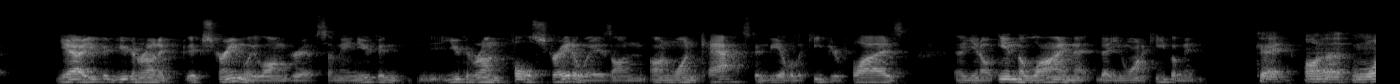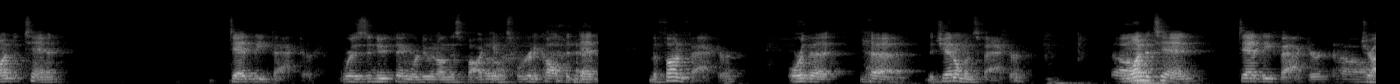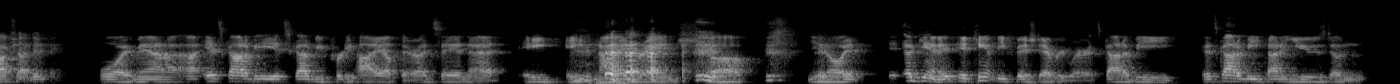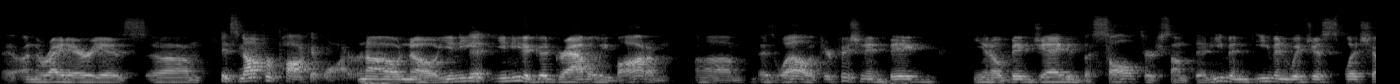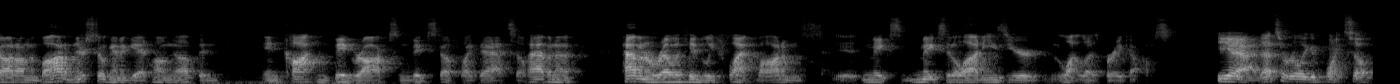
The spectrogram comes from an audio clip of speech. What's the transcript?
Yeah, you could you can run extremely long drifts. I mean, you can you can run full straightaways on on one cast and be able to keep your flies, uh, you know, in the line that that you want to keep them in. Okay, on a one to ten, deadly factor. Where's the new thing we're doing on this podcast? We're going to call it the dead, the fun factor, or the the the gentleman's factor. Oh. One to ten, deadly factor, oh. drop shot nymphing. Boy, man, I, I, it's got to be it's got to be pretty high up there. I'd say in that eight, eight, nine range. Uh, you know, it, it again, it, it can't be fished everywhere. It's got to be it's got to be kind of used on on the right areas. Um, it's not for pocket water. No, no, you need it, you need a good gravelly bottom um, as well. If you're fishing in big, you know, big jagged basalt or something, even even with just split shot on the bottom, they're still going to get hung up and and caught in big rocks and big stuff like that. So having a having a relatively flat bottom it makes makes it a lot easier, a lot less breakoffs. Yeah, that's a really good point. So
